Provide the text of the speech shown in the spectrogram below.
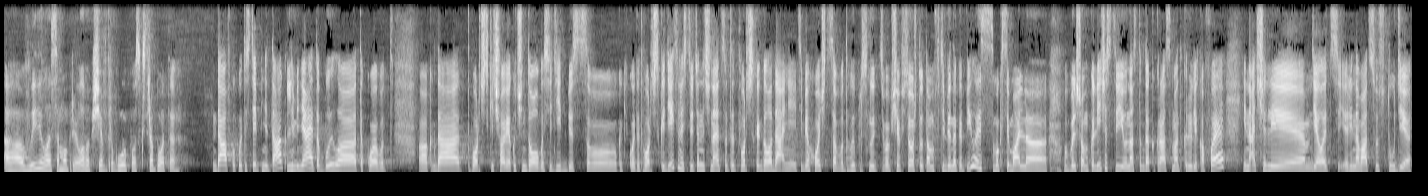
э, вывело, само привело вообще в другую плоскость работы. Да, в какой-то степени так. Для меня это было такое вот когда творческий человек очень долго сидит без э, какой-то творческой деятельности, у тебя начинается вот это творческое голодание, и тебе хочется вот выплеснуть вообще все, что там в тебе накопилось максимально в большом количестве. И у нас тогда как раз мы открыли кафе и начали делать реновацию студии.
